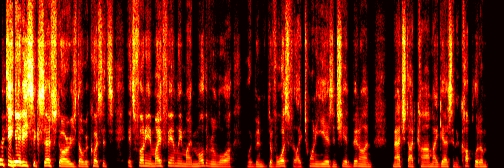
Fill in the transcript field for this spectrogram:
good to hear these success stories though because it's it's funny in my family my mother-in-law who had been divorced for like 20 years and she had been on match.com i guess and a couple of them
